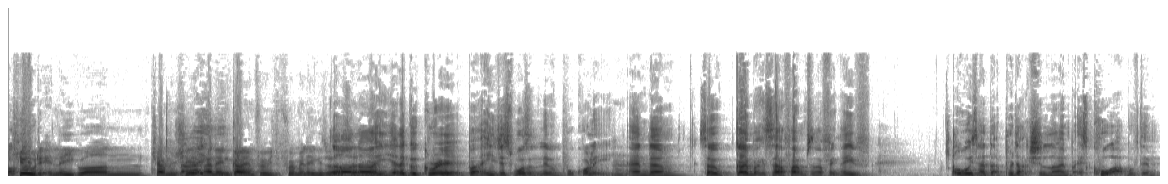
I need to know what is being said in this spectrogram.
he killed it in League One, Championship, No, he- and then going through the Premier League as well. No, so, no, yeah. he had a good career, but he just wasn't Liverpool quality. Hmm. And um, so going back to Southampton, I think they've always had that production line, but it's caught up with them.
